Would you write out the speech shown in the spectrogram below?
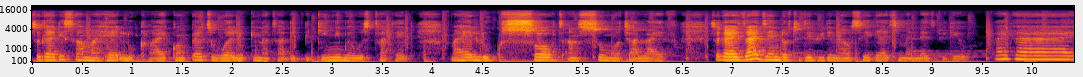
So guys, this is how my hair look like compared to what looking at at the beginning when we started. My hair looks soft and so much alive. So guys, that's the end of today's video and I'll see you guys in my next video. Bye guys.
